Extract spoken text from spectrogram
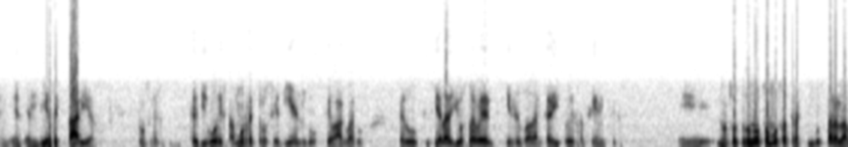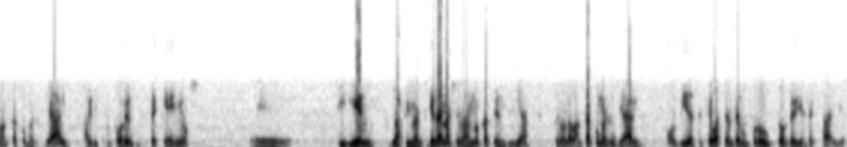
en 10 hectáreas. Entonces, te digo, estamos retrocediendo, qué bárbaro. Pero quisiera yo saber quiénes va a dar crédito a esas gentes. Eh, nosotros no somos atractivos para la banca comercial, agricultores pequeños. Eh, si bien la financiera nacional nos atendía, pero la banca comercial olvídate que va a atender un productor de 10 hectáreas.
